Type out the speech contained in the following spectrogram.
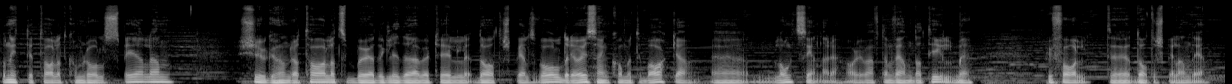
På 90-talet kom rollspelen. 2000-talet så började det glida över till datorspelsvåld och det har ju sen kommit tillbaka uh, långt senare. Har ju haft en vända till med hur farligt uh, datorspelande är.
